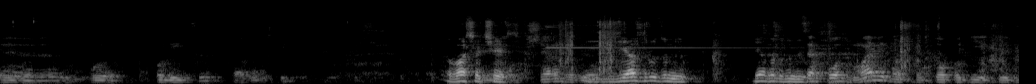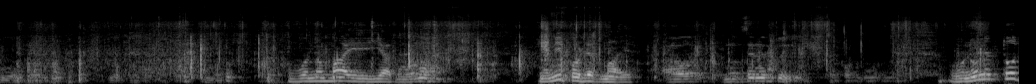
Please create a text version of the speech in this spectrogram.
е, в поліцію та в. Ваша честь. Ще раз говорю, Я зрозумів. Я зрозумів. це фото має відношення до подій, які були Воно має як. Ну, воно, На мій погляд, має. але ну, це не в той день, це фото було. Воно не в той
